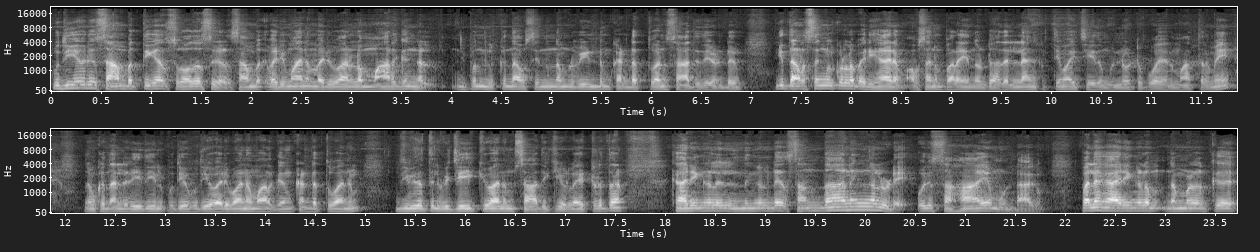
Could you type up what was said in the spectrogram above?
പുതിയൊരു സാമ്പത്തിക സ്രോതസ്സുകൾ സാമ്പ വരുമാനം വരുവാനുള്ള മാർഗങ്ങൾ ഇപ്പം നിൽക്കുന്ന അവസ്ഥയിൽ നിന്ന് നമ്മൾ വീണ്ടും കണ്ടെത്തുവാൻ സാധ്യതയുണ്ട്. ഈ തടസ്സങ്ങൾക്കുള്ള പരിഹാരം അവസാനം പറയുന്നുണ്ട്. അതെല്ലാം കൃത്യമായി ചെയ്ത് മുന്നോട്ട് പോയാൽ മാത്രമേ നമുക്ക് നല്ല രീതിയിൽ പുതിയ പുതിയ വരുമാന മാർഗം കണ്ടെത്തുവാനും ജീവിതത്തിൽ വിജയിക്കുവാനും സാധിക്കുകയുള്ളൂ. ഏറ്റെടുത്ത കാര്യങ്ങളിൽ നിങ്ങളുടെ സന്താനങ്ങളുടെ ഒരു സഹായം ഉണ്ടാകും. പല കാര്യങ്ങളും നമ്മൾക്ക്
